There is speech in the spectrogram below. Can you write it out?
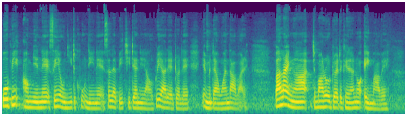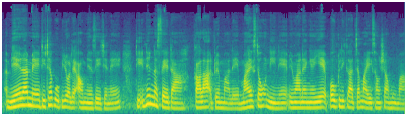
ပိုပြီးအောင်မြင်တဲ့ဆေးရုံကြီးတစ်ခုအနေနဲ့ဆက်လက်ပြီးချီတက်နေတာကိုတွေ့ရတဲ့အတွက်လည်းအင်မတန်ဝမ်းသာပါတယ်။ပန်းလိုက်ကကျမတို့အတွက်တကယ်တမ်းတော့အိမ်ပါပဲ။ အမြဲတမ်းပဲဒီထက်ပိုပြီးတော့လည်းအောင်မြင်စေခြင်းနဲ့ဒီအနှစ်20တာကာလအတွင်းမှာလည်း milestone အနေနဲ့မြန်မာနိုင်ငံရဲ့ပုဂ္ဂလိကကျန်းမာရေးဆောင်ရှောက်မှုမှာ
